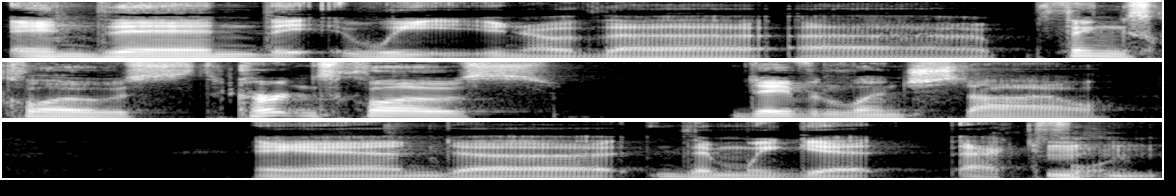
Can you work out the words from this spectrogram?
And then the, we you know the uh, things close, the curtains close, David Lynch style, and uh, then we get Act 4 Mhm.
